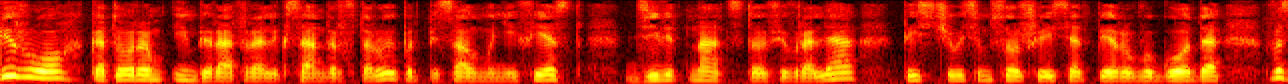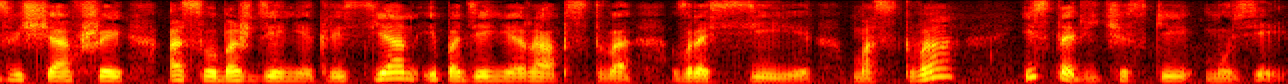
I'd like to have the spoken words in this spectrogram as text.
Перо, которым император Александр II подписал манифест 19 февраля 1861 года, возвещавший освобождение крестьян и падение рабства в России. Москва – исторический музей.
